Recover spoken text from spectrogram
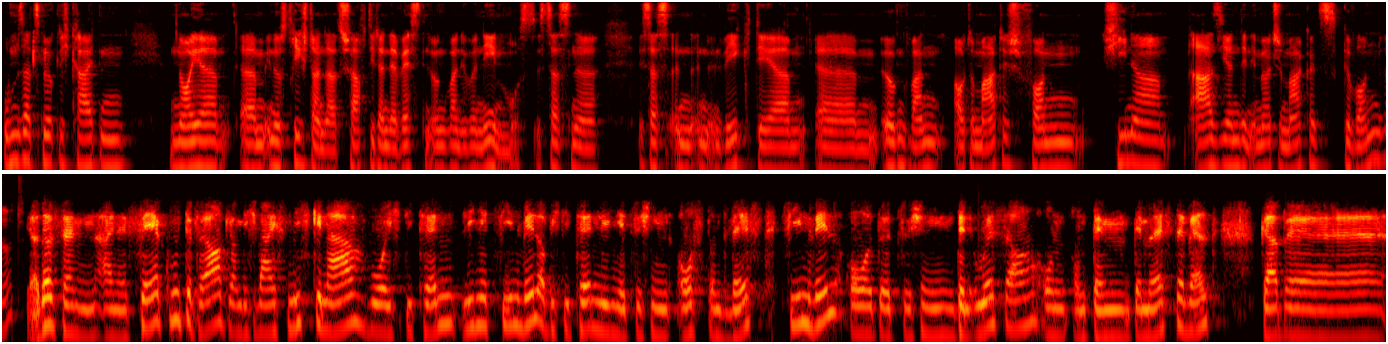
Umsatzmöglichkeiten neue ähm, Industriestandards schafft, die dann der Westen irgendwann übernehmen muss. Ist das, eine, ist das ein, ein Weg, der ähm, irgendwann automatisch von China, Asien, den Emerging Markets gewonnen wird? Ja, das ist ein, eine sehr gute Frage und ich weiß nicht genau, wo ich die Trennlinie ziehen will, ob ich die Trennlinie zwischen Ost und West ziehen will oder zwischen den USA und, und dem, dem Rest der Welt. Ich glaube,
